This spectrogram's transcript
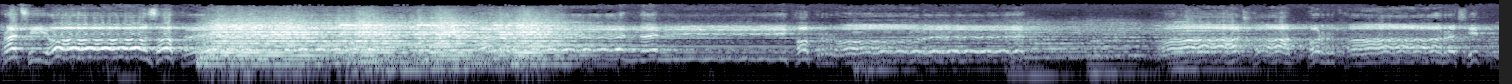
prezioso pezzo nemico prole faccia portarci pure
